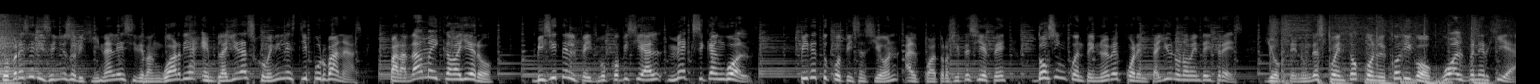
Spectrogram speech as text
te ofrece diseños originales y de vanguardia en playeras juveniles tipo urbanas, para dama y caballero. Visita el Facebook oficial Mexican Wolf. Pide tu cotización al 477-259-4193 y obtén un descuento con el código Wolf Energía.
